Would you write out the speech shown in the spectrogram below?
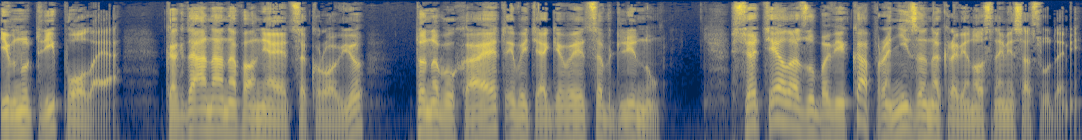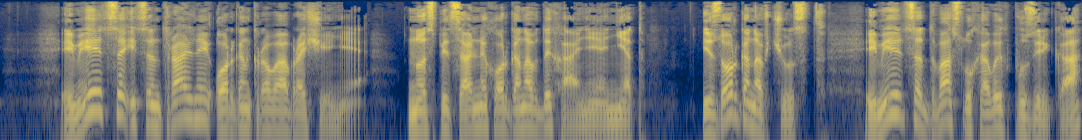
и внутри полая. Когда она наполняется кровью – то набухает и вытягивается в длину. Все тело зубовика пронизано кровеносными сосудами. Имеется и центральный орган кровообращения, но специальных органов дыхания нет. Из органов чувств имеются два слуховых пузырька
